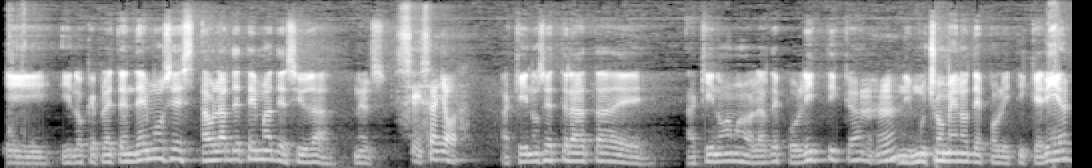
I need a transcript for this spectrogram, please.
Y, y lo que pretendemos es hablar de temas de ciudad, Nelson. Sí, señor. Aquí no se trata de Aquí no vamos a hablar de política, ni mucho menos de politiquería.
